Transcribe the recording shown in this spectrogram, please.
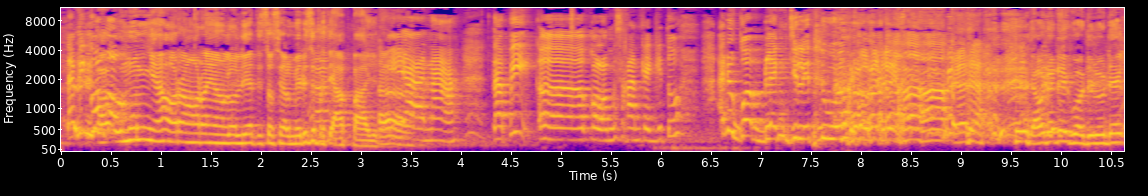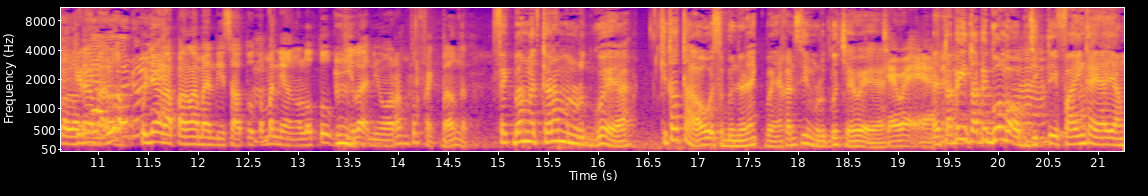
tapi gue Uh, mau umumnya orang-orang yang lo lihat di sosial media seperti apa gitu. Iya, nah, tapi eh, kalau misalkan kayak gitu, aduh gue blank jilid dua. Ya udah. deh, gue dulu deh kalau Kenapa Ya, lo punya nggak pengalaman di satu temen yang lo tuh gila nih orang tuh fake banget. fake banget karena menurut gue ya kita tahu sebenarnya kebanyakan sih menurut gue cewek ya. Cewek ya. Eh tapi tapi gue nggak objectifying kayak yang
